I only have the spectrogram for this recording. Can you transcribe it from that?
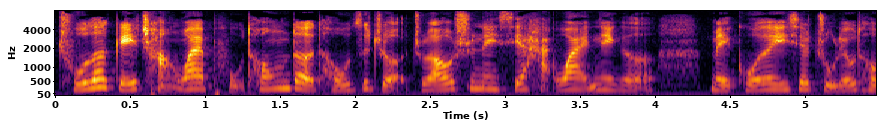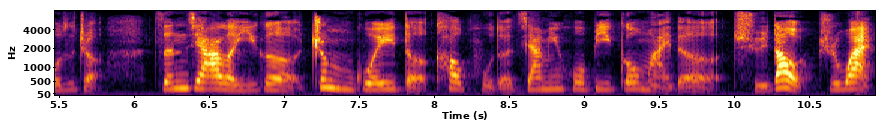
除了给场外普通的投资者，主要是那些海外那个美国的一些主流投资者，增加了一个正规的、靠谱的加密货币购买的渠道之外，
